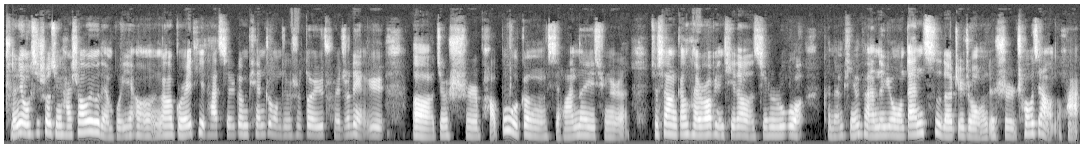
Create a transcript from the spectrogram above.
纯游戏社群还稍微有点不一样。那 Greaty 它其实更偏重就是对于垂直领域，呃就是跑步更喜欢的一群人。就像刚才 Robin 提到的，其实如果可能频繁的用单次的这种就是抽奖的话，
